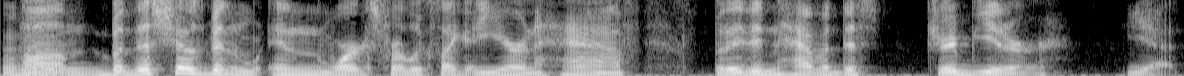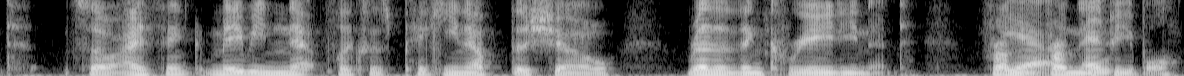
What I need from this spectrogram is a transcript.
Um, but this show's been in works for looks like a year and a half, but they didn't have a distributor yet. So I think maybe Netflix is picking up the show rather than creating it from Yeah, from these and- people.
